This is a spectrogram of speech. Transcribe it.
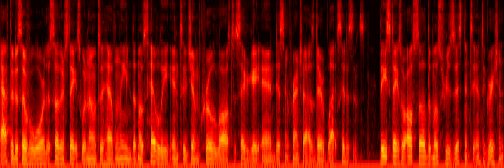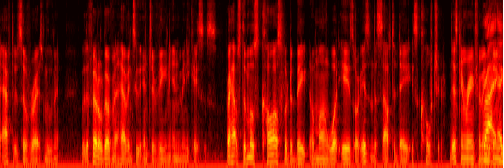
After the Civil War, the southern states were known to have leaned the most heavily into Jim Crow laws to segregate and disenfranchise their black citizens. These states were also the most resistant to integration after the Civil Rights Movement, with the federal government having to intervene in many cases. Perhaps the most cause for debate among what is or isn't the South today is culture. This can range from Right, anything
